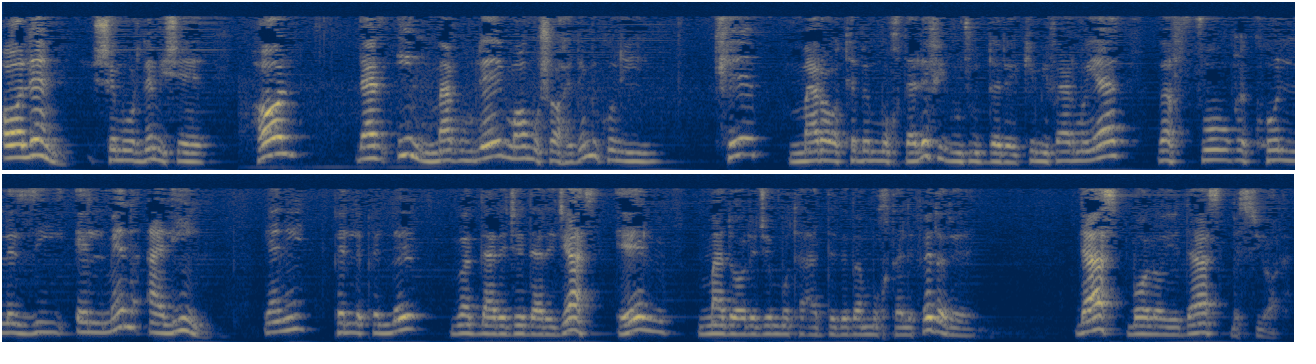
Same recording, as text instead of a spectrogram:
عالم شمرده میشه. حال در این مقوله ما مشاهده می‌کنیم که مراتب مختلفی وجود داره که میفرماید و فوق کل زی علم علیم. یعنی پله پله و درجه درجه است. علم مدارج متعدده و مختلفه داره. دست بالای دست بسیار است.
